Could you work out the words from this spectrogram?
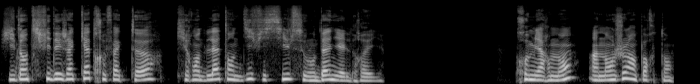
j'identifie déjà quatre facteurs qui rendent l'attente difficile selon Daniel Dreuil. Premièrement, un enjeu important.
